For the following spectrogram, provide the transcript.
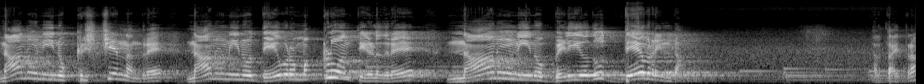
ನಾನು ನೀನು ಕ್ರಿಶ್ಚಿಯನ್ ಅಂದರೆ, ನಾನು ನೀನು ದೇವರ ಮಕ್ಕಳು ಅಂತ ಹೇಳಿದ್ರೆ, ನಾನು ನೀನು ಬೆಳೆಯೋದು ದೇವರಿಂದ. ಅರ್ಥ ಆಯ್ತಾ?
